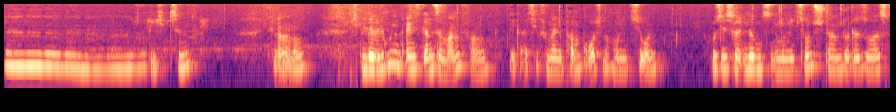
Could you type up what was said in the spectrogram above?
Na, na, na, Wo gehe ich jetzt hin? Keine Ahnung. Ich bin Level 101 ganz am Anfang. Digga, ich für meine Pump brauche ich noch Munition. Bloß ist halt nirgends ein Munitionsstand oder sowas.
